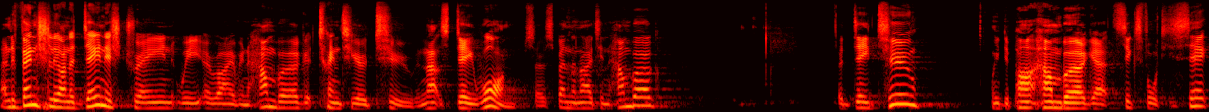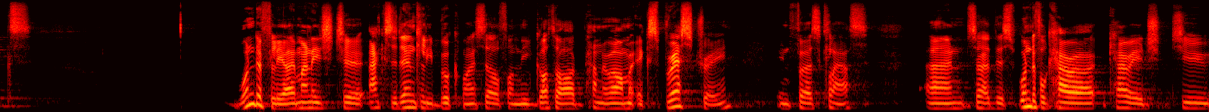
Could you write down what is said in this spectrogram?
And eventually on a Danish train, we arrive in Hamburg at 2002, and that's day one. So spend the night in Hamburg. At day two, we depart Hamburg at 6.46. Wonderfully, I managed to accidentally book myself on the Gotthard Panorama Express train in first class. And so I had this wonderful car carriage to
